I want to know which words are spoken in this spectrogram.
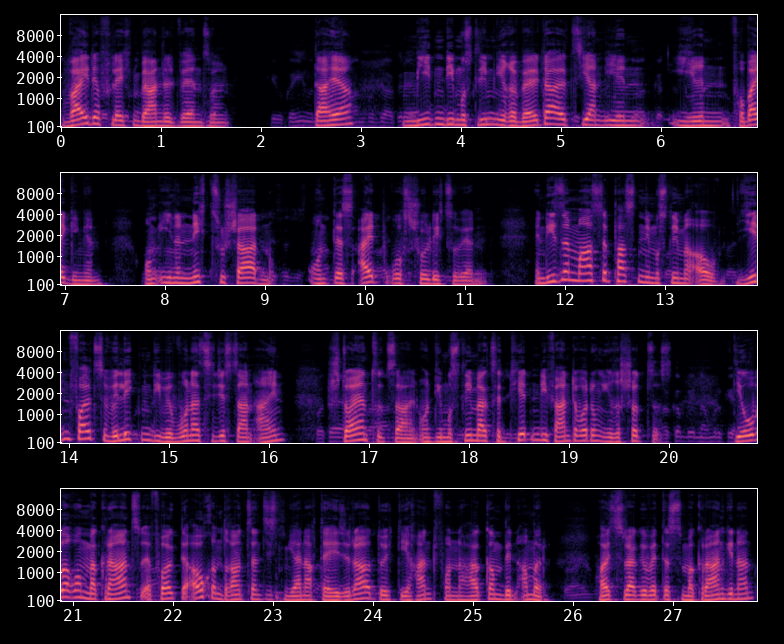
Weideflächen behandelt werden sollen. Daher mieden die Muslimen ihre Wälder, als sie an ihren, ihren vorbeigingen, um ihnen nicht zu schaden und des Eidbruchs schuldig zu werden. In diesem Maße passten die Muslime auf. Jedenfalls willigten die Bewohner Sijistan ein, Steuern zu zahlen und die Muslime akzeptierten die Verantwortung ihres Schutzes. Die Eroberung Makrans erfolgte auch im 23. Jahr nach der Hijra durch die Hand von Hakam bin Amr. Heutzutage wird das Makran genannt.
